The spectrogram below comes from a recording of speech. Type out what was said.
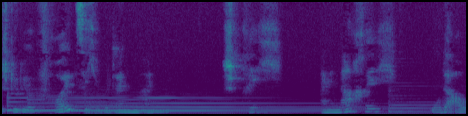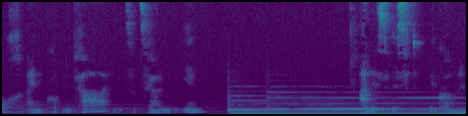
Gesundstudio freut sich über deine Meinung. Sprich eine Nachricht oder auch einen Kommentar in den sozialen Medien. Alles ist willkommen.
